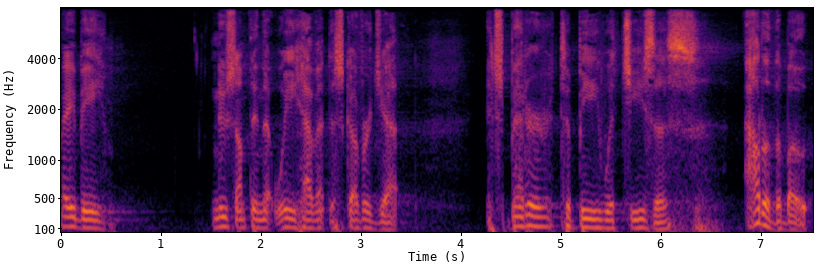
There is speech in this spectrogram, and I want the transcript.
maybe knew something that we haven't discovered yet. It's better to be with Jesus out of the boat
